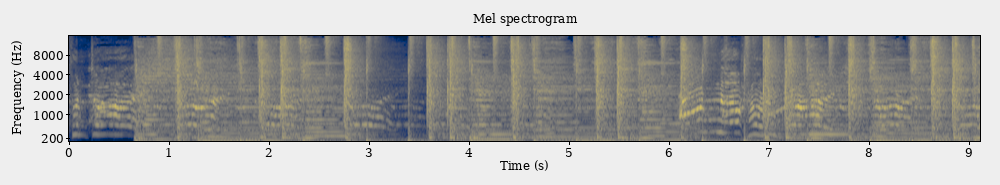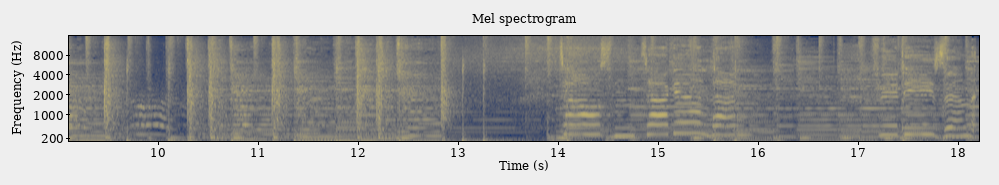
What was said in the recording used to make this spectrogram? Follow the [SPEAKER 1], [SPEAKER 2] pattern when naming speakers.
[SPEAKER 1] von dort.
[SPEAKER 2] Tausend Tage lang für diesen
